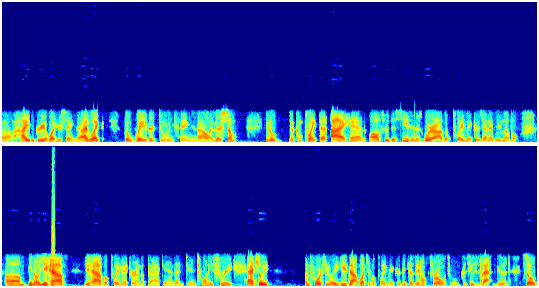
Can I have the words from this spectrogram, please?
a high degree of what you're saying there. I like the way they're doing things now, and there's some you know, the complaint that I had all through this season is where are the playmakers at every level? Um, you know, you have you have a playmaker on the back end and in 23. Actually, unfortunately, he's not much of a playmaker because they don't throw it to him because he's that good. So,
